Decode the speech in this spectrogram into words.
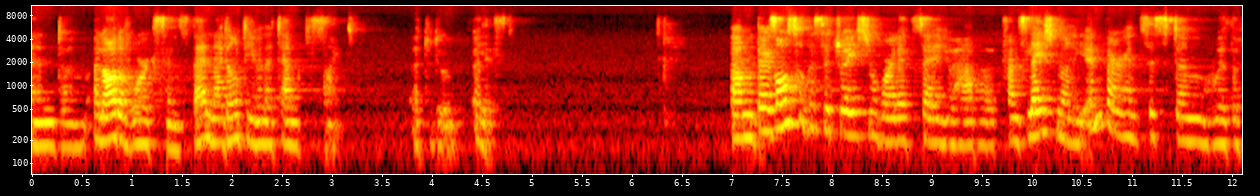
and um, a lot of work since then. I don't even attempt to cite, uh, to do a list. Um, there's also the situation where, let's say, you have a translationally invariant system with a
